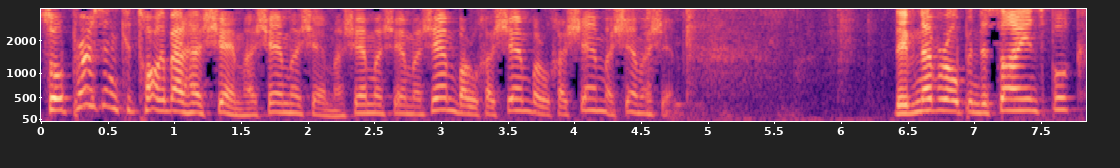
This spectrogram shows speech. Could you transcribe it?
so a person could talk about Hashem, Hashem, Hashem, Hashem, Hashem, Hashem, Baruch Hashem, Baruch Hashem, Hashem, Hashem. They've never opened a science book.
